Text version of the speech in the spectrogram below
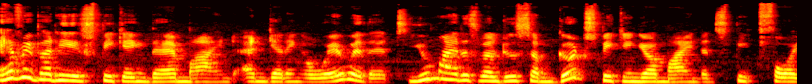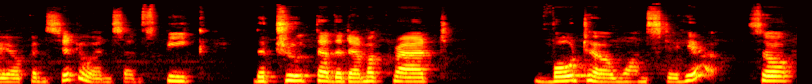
everybody is speaking their mind and getting away with it. You might as well do some good speaking your mind and speak for your constituents and speak the truth that the Democrat voter wants to hear. So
